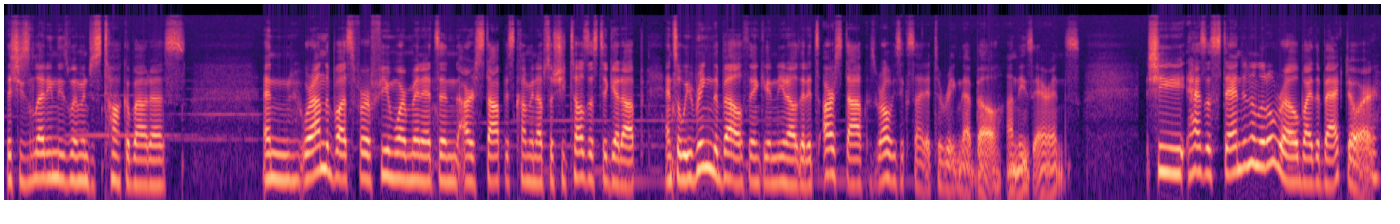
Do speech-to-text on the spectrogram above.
that she's letting these women just talk about us. And we're on the bus for a few more minutes, and our stop is coming up. So she tells us to get up. And so we ring the bell, thinking, you know, that it's our stop because we're always excited to ring that bell on these errands. She has us stand in a little row by the back door.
